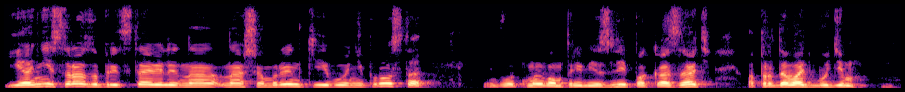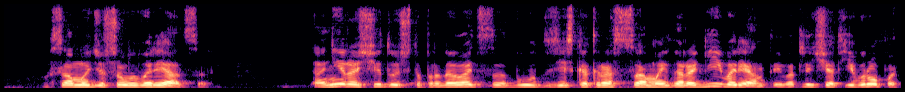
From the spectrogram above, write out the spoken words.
И они сразу представили на нашем рынке его не просто, вот мы вам привезли показать, а продавать будем самую дешевую вариацию. Они рассчитывают, что продаваться будут здесь как раз самые дорогие варианты. И в отличие от Европы,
